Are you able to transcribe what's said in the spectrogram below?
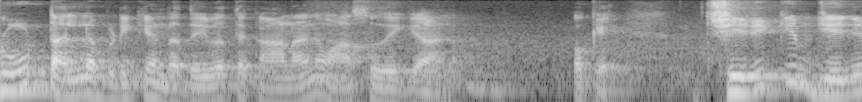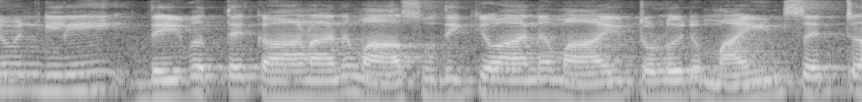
റൂട്ടല്ല പിടിക്കേണ്ട ദൈവത്തെ കാണാനും ആസ്വദിക്കാനും. ഓക്കെ ശരിക്കും ജെനുവിൻലി ദൈവത്തെ കാണാനും ആസ്വദിക്കുവാനുമായിട്ടുള്ള ഒരു മൈൻഡ് സെറ്റ്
